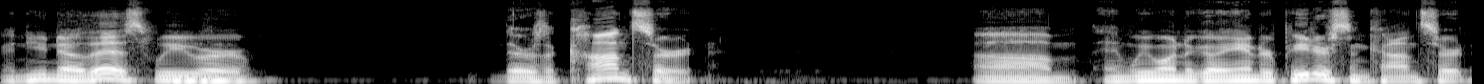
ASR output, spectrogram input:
and you know this, we were there was a concert, um, and we wanted to go to Andrew Peterson concert,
